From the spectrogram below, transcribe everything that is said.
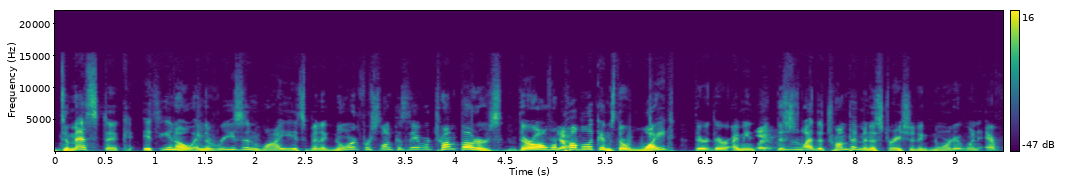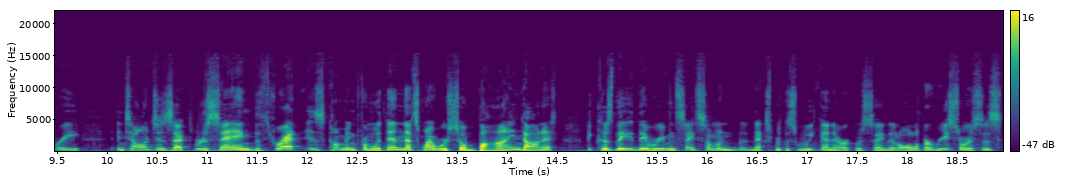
domestic. It's, you know, and the reason why it's been ignored for so long because they were Trump voters. They're all Republicans. They're white. They're, they're, I mean, White. this is why the Trump administration ignored it when every intelligence expert is saying the threat is coming from within. That's why we're so behind on it because they, they were even saying, someone, an expert this weekend, Eric, was saying that all of our resources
